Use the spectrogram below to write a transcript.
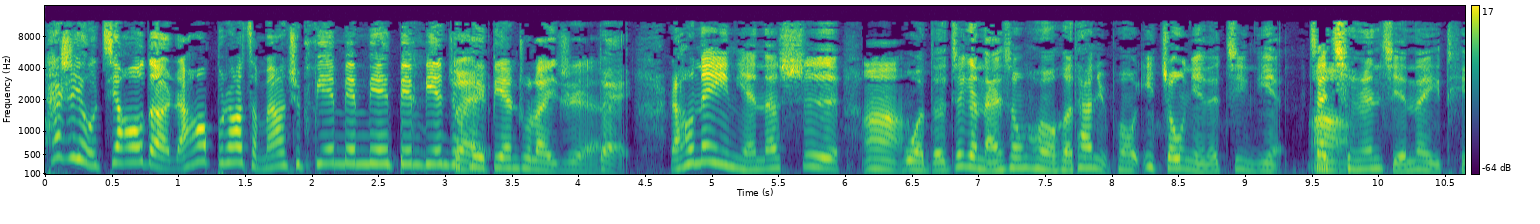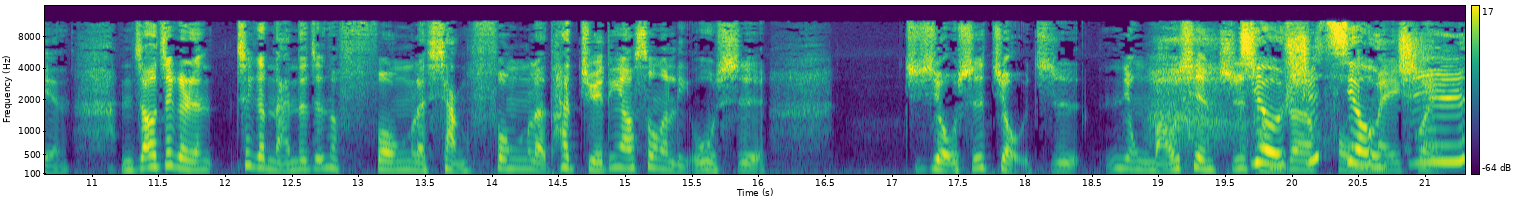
它是有胶的，然后不知道怎么样去编编编编编就可以编出来一只。对，然后那一年呢是，嗯，我的这个男生朋友和他女朋友一周年的纪念，在情人节那一天，你知道这个人，这个男的真的疯了，想疯了，他决定要送的礼物是。九十九只用毛线织成的红玫瑰，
